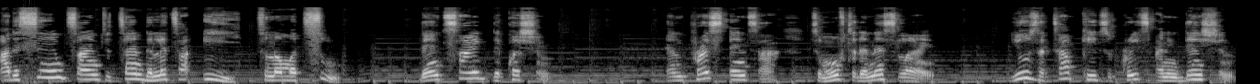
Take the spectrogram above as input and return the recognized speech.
at the same time to turn the letter E to number 2. Then type the question and press enter to move to the next line. Use the tab key to create an indentation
